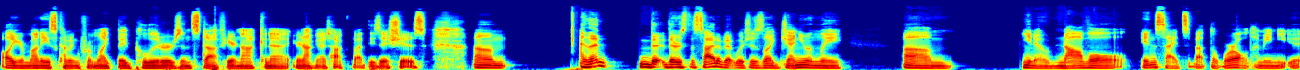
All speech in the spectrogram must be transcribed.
all your money's coming from like big polluters and stuff you're not gonna you're not gonna talk about these issues. Um and then th- there's the side of it which is like genuinely um you know novel insights about the world. I mean you,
